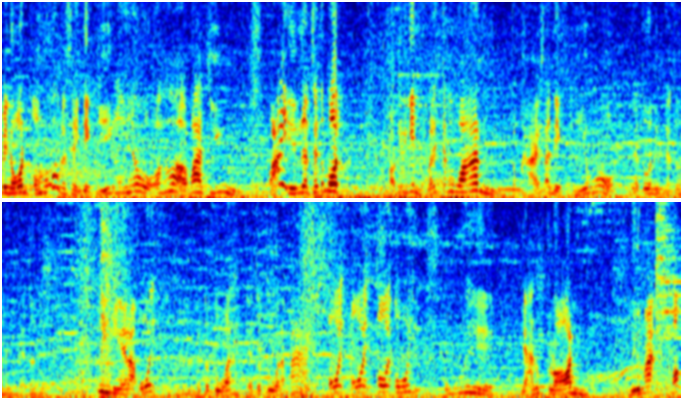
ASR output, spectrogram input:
ไม่โดนโอ้เป็นเสกเด็กหญิงแล้วอ้าบ้าจริงว้ายเลือดฉันก็หมดเอาที่ไปกินมาได้กลางวันต้องขายซะเด็กผีโง่เหลือตัวหนึงเหลือตัวหนึงเหลือตัวหนึง นี่ไงล่ะโอ้ยอืมเหลือตัวตัวนะเหลือตัวตัวนะป้า โอ้ยโอ้ยโอ้ยโอ้ยโอ้ยยาลูกกรอนหรือมาบล็อก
